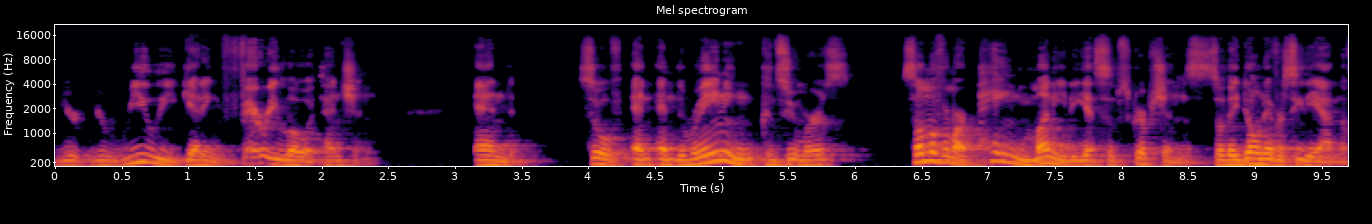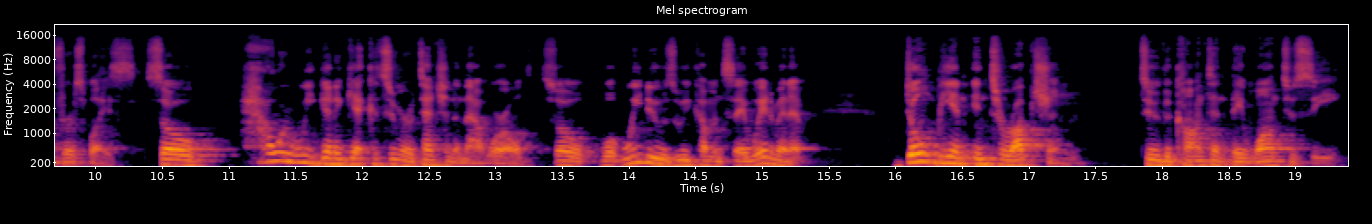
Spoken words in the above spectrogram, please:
you're, you're really getting very low attention. And so, and, and the remaining consumers, some of them are paying money to get subscriptions so they don't ever see the ad in the first place. So how are we going to get consumer attention in that world? So what we do is we come and say, wait a minute, don't be an interruption to the content they want to see.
